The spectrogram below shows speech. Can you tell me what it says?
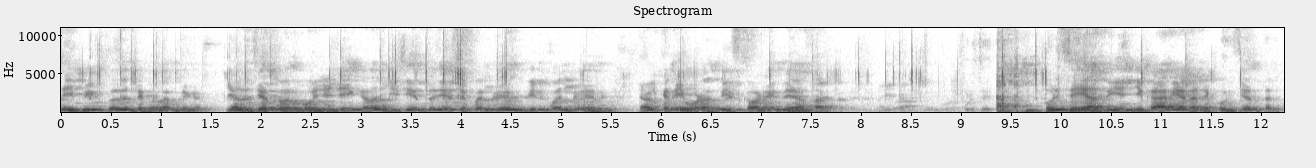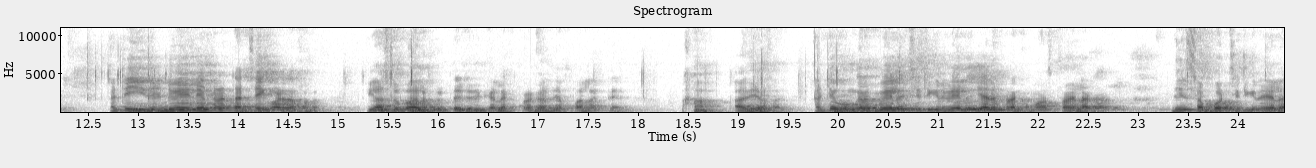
చేయించుకోదంటే కుదరదు ఇక ఎడ చేత్తో భోజనం చేయం కదా ఈ చేత్తో చేసే పనులు వేరు దీనికి పనులు వేరు ఎవరికైనా ఇవ్వడం తీసుకోవడం ఇదే చేస్తారు. కుడి చేయాలి అది యజ్ఞ కార్యాలన్నీ కుడి చేస్తాడు అంటే ఈ రెండు వేలు ఎక్కడ టచ్ చేయకూడదు అసలు. ఈ అశుభాలకు గుర్తుంది ఇంకా లెక్క ప్రకారం చెప్పాలంటే అది అసలు. అంటే ఉంగరపు వేలు చిటికిన వేలు ఎడం ప్రక్క మోస్తాం ఇలాగా దీని సపోర్ట్ చిటికిన వేల.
